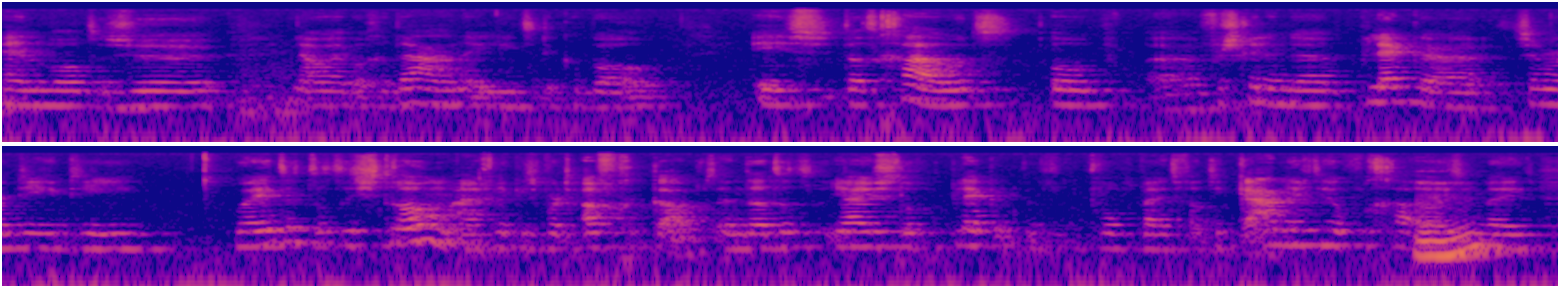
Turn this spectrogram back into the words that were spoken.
En wat ze nou hebben gedaan, Elite de Cabal, is dat goud op eh, verschillende plekken, zeg maar die, die, hoe heet het, dat die stroom eigenlijk is, wordt afgekapt. En dat het juist op plekken, bijvoorbeeld bij het Vaticaan ligt heel veel goud, Mhm. en bij het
